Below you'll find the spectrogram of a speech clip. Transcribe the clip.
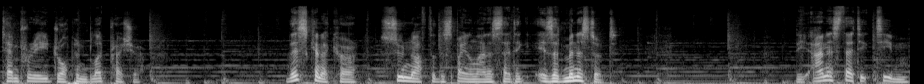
Temporary drop in blood pressure. This can occur soon after the spinal anaesthetic is administered. The anaesthetic team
